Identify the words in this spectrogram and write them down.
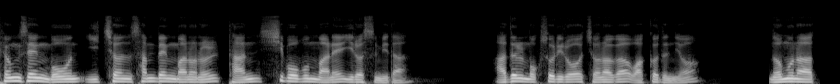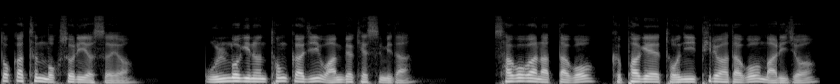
평생 모은 2,300만 원을 단 15분 만에 잃었습니다. 아들 목소리로 전화가 왔거든요. 너무나 똑같은 목소리였어요. 울먹이는 톤까지 완벽했습니다. 사고가 났다고 급하게 돈이 필요하다고 말이죠.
